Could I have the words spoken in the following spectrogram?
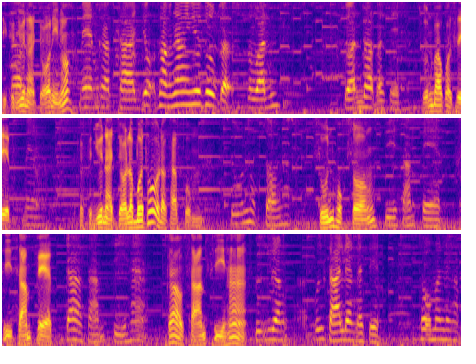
ที่ขึ้นอยู่หน้าจอนี่เนาะแม่นครับถ้าโยทางทาง YouTube ก็สวนสวนบ่าวเกษตรสวนบ่าวเกษตรแม่นก็ขึ้นอยู่หน้าจอแล้วเบอร์โทรนะครับผม062ครับ062 438 438 9345 9345 ปรึกเรื่องปรึกษาเรื่องเกษตร โทรมาเลยครับ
